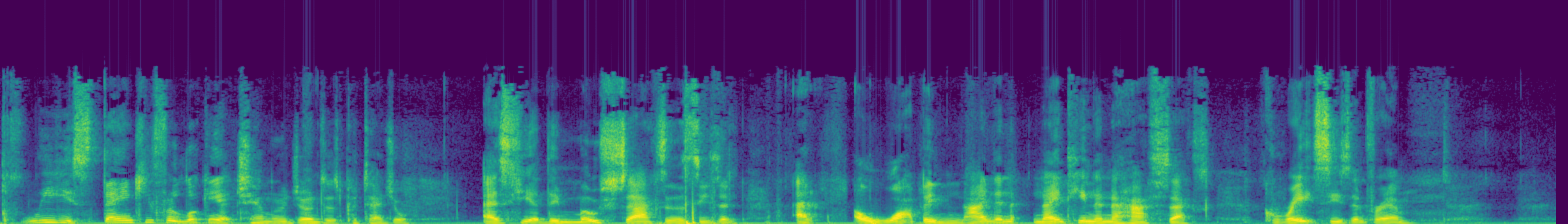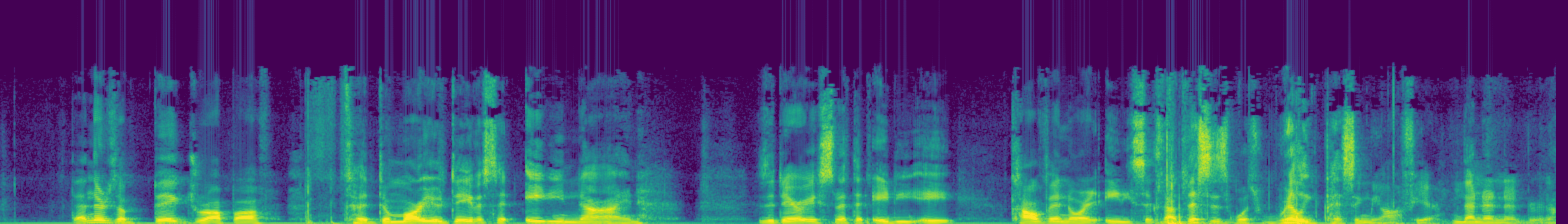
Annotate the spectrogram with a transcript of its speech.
Please, thank you for looking at Chandler Jones's potential as he had the most sacks in the season at a whopping nine and, 19 and a half sacks. Great season for him. Then there's a big drop off to Demario Davis at 89, Za'Darius Smith at 88, Calvin or at 86. Now, this is what's really pissing me off here. No, no, no, no, no.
